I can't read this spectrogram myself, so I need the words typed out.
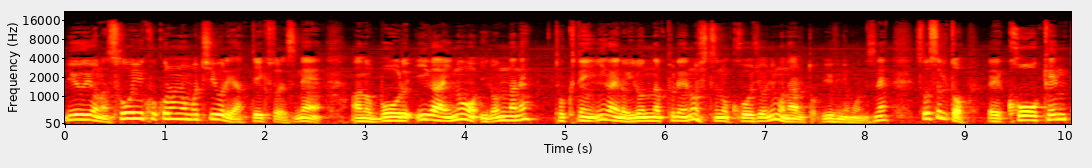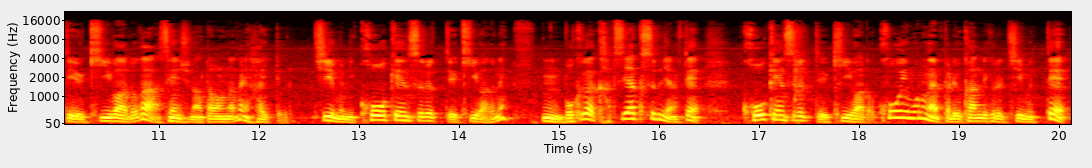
いうようなそういう心の持ちようでやっていくとですねあのボール以外のいろんなね得点以外のいろんなプレーの質の向上にもなるというふうに思うんですね。そうすると、え、貢献っていうキーワードが選手の頭の中に入ってくる。チームに貢献するっていうキーワードね、うん、僕が活躍するんじゃなくて貢献するっていうキーワード。こういうものがやっぱり浮かんでくるチームって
